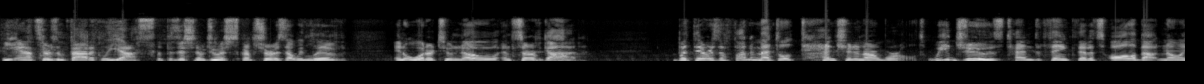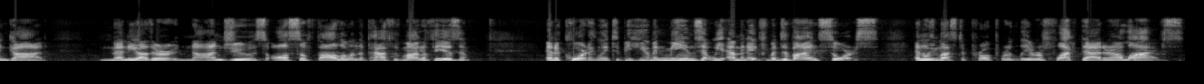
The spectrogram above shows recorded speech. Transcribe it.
the answer is emphatically yes. The position of Jewish scripture is that we live in order to know and serve God. But there is a fundamental tension in our world. We Jews tend to think that it's all about knowing God. Many other non Jews also follow in the path of monotheism. And accordingly, to be human means that we emanate from a divine source, and we must appropriately reflect that in our lives.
